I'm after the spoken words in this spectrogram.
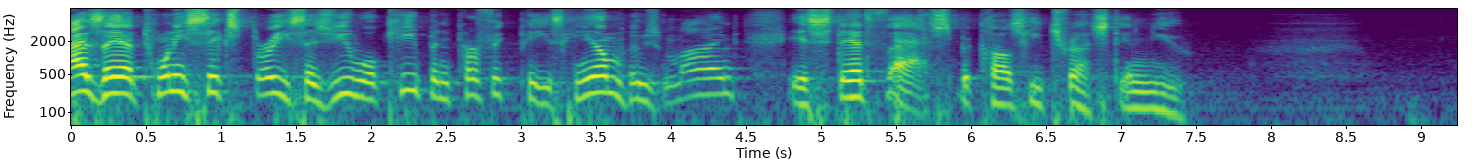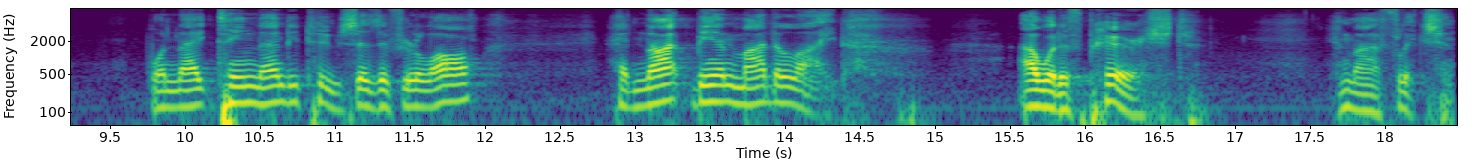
Isaiah 26, 3 says, You will keep in perfect peace him whose mind is steadfast because he trusts in you. 1992 says, If your law had not been my delight, I would have perished in my affliction.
